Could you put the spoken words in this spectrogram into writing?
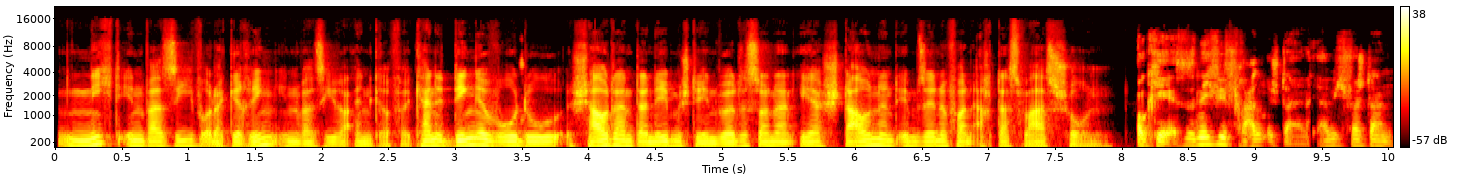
nicht invasive oder gering invasive Eingriffe. Keine Dinge, wo du schaudernd daneben stehen würdest, sondern eher staunend im Sinne von, ach, das war's schon. Okay, es ist nicht wie Frankenstein, habe ich verstanden.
